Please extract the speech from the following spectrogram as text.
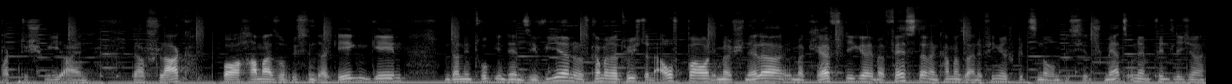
praktisch wie ein ja, Schlagbohrhammer so ein bisschen dagegen gehen und dann den Druck intensivieren. Und das kann man natürlich dann aufbauen, immer schneller, immer kräftiger, immer fester. Dann kann man seine Fingerspitzen noch ein bisschen schmerzunempfindlicher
